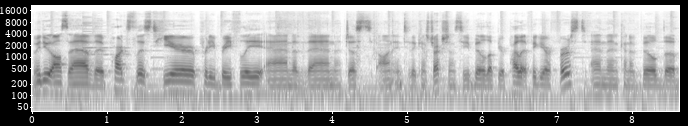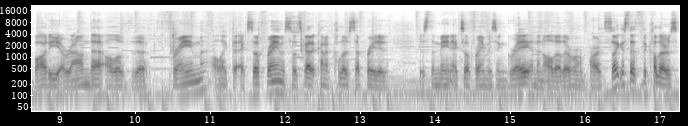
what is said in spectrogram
We do also have the parts list here pretty briefly and then just on into the construction. So you build up your pilot figure first and then kind of build the body around that, all of the frame, all like the exo frame. So it's got it kind of color separated. Just the main exo frame is in gray and then all the other parts. So I guess that's the colors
